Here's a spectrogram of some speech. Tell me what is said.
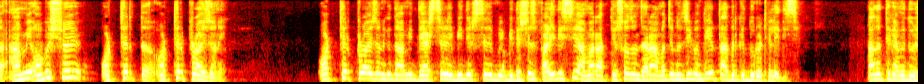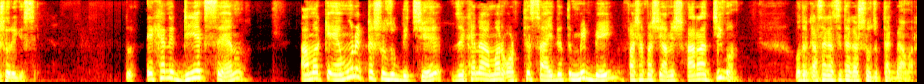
তা আমি অবশ্যই অর্থের অর্থের প্রয়োজনে অর্থের প্রয়োজনে কিন্তু আমি দেশ ছেড়ে বিদেশে বিদেশে পাড়ি দিছি, আমার আত্মীয় স্বজন যারা আমার জন্য জীবন দিয়ে তাদেরকে দূরে ঠেলে দিছি। তাদের থেকে আমি দূরে সরে গেছি। তো এখানে ডিএক্সএন আমাকে এমন একটা সুযোগ দিচ্ছে, যেখানে আমার অর্থের চাহিদা তো মিটবেই, পাশাপাশি আমি সারা জীবন ওদের কাছাকাছি থাকার সুযোগ থাকবে আমার।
